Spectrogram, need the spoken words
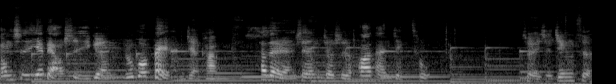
同时也表示一个人如果肺很健康，他的人生就是花团锦簇。这里是金色。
